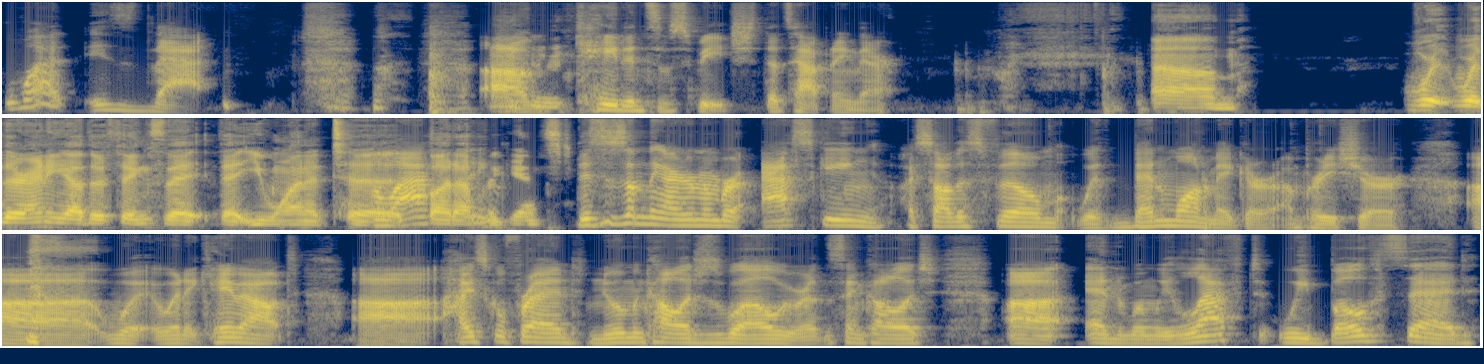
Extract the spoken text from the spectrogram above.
what is that? um, cadence of speech that's happening there. Um, were were there any other things that that you wanted to butt up thing- against? This is something I remember asking. I saw this film with Ben Wanamaker, I'm pretty sure, uh, wh- when it came out. Uh, high school friend, knew him in college as well. We were at the same college. Uh, and when we left, we both said,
